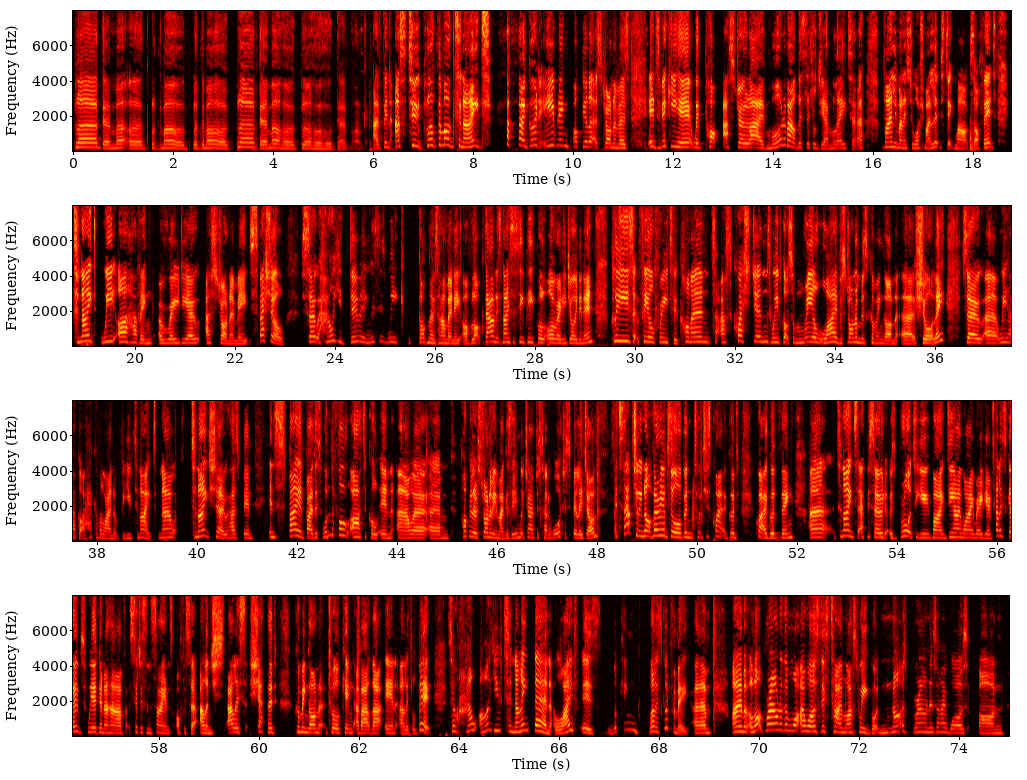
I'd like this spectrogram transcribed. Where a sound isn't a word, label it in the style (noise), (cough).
Plug the mug, plug the mug, plug the mug, plug the mug, plug the mug. I've been asked to plug the mug tonight. (laughs) Good evening, popular astronomers. It's Vicky here with Popastro Live. More about this little gem later. Finally managed to wash my lipstick marks off it. Tonight we are having a radio astronomy special. So, how are you doing? This is week, God knows how many of lockdown. It's nice to see people already joining in. Please feel free to comment, ask questions. We've got some real live astronomers coming on uh, shortly. So, uh, we have got a heck of a lineup for you tonight. Now, tonight's show has been inspired by this wonderful article in our um, popular astronomy magazine, which I've just had a water spillage on. (laughs) It's actually not very absorbent, which is quite a good, quite a good thing. Uh, tonight's episode is brought to you by DIY Radio Telescopes. We're going to have Citizen Science Officer Alan Alice Sheppard coming on talking about that in a little bit. So, how are you tonight? Then life is looking well. It's good for me. Um, I'm a lot browner than what I was this time last week, but not as brown as I was on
